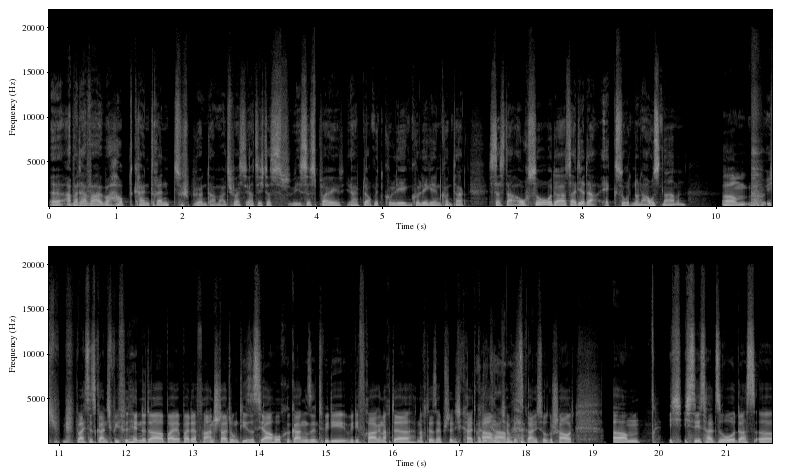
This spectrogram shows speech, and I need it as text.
Äh, aber da war überhaupt kein Trend zu spüren damals. Ich weiß hat sich das, wie ist das bei, ihr habt ja auch mit Kollegen, Kolleginnen Kontakt. Ist das da auch so oder seid ihr da Exoten und Ausnahmen? Ähm, ich, ich, weiß jetzt gar nicht, wie viele Hände da bei, bei der Veranstaltung dieses Jahr hochgegangen sind, wie die, wie die Frage nach der, nach der Selbstständigkeit kam. kam. Ich habe jetzt gar nicht so geschaut. Ähm, ich, ich sehe es halt so, dass äh,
